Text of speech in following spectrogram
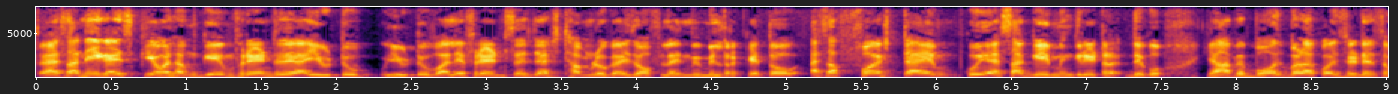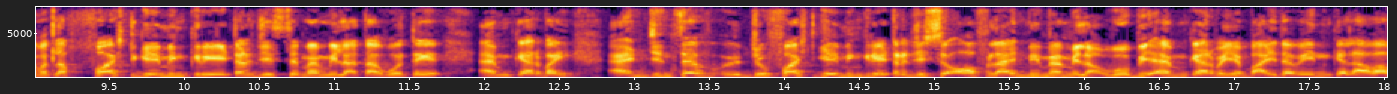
तो ऐसा नहीं है इस केवल हम गेम फ्रेंड्स या यूट्यूब यूट्यूब वाले फ्रेंड्स है जस्ट हम लोग गाइज़ ऑफलाइन भी मिल रखे। तो ऐसा फ़र्स्ट टाइम कोई ऐसा गेमिंग क्रिएटर देखो, यहाँ पे बहुत बड़ा कॉन्सिडेंस है। मतलब फ़र्स्ट गेमिंग क्रिएटर जिससे मैं मिला था, वो थे एम के आर भाई। एंड जिनसे, जो फ़र्स्ट गेमिंग क्रिएटर जिससे ऑफलाइन भी मैं मिला, वो भी एम के आर है बाई द वे इनके अलावा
